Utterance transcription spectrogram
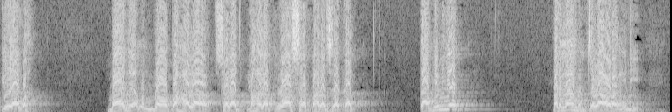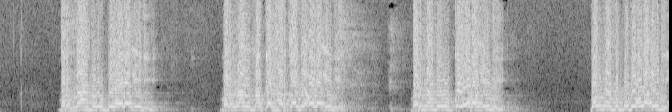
kiamah banyak membawa pahala salat, pahala puasa, pahala zakat. Tapi lihat pernah mencela orang ini, pernah menuduh orang ini, pernah memakan hartanya orang ini, pernah memukul orang ini, pernah membunuh orang ini.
